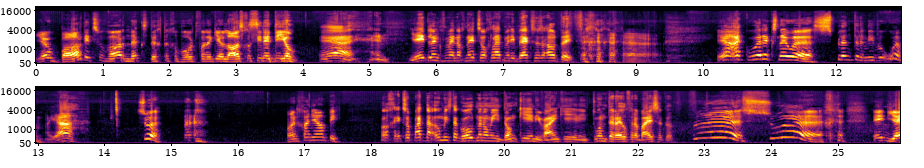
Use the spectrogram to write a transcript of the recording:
Jou baard het so waar niks digter geword van ek jou laas gesien het die jong. Ja, en jy klink vir my nog net so glad met die bek soos altyd. ja, ek hoor ek's nou 'n splinter nuwe oom. Maar ja, So. Waar gaan jy Ampie? ag ek's op pad na ou Mr Goldman om die donkie en die wyntjie en die toom te ruil vir 'n bicycle. Ah, so. En jy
